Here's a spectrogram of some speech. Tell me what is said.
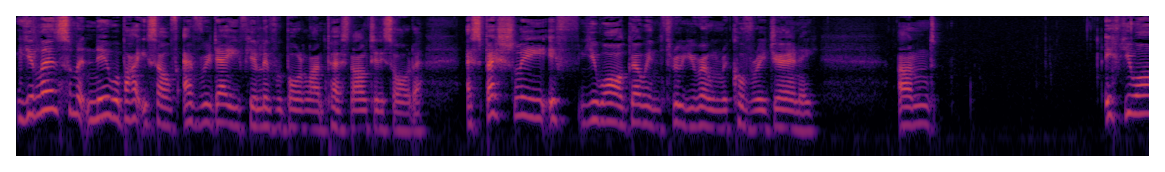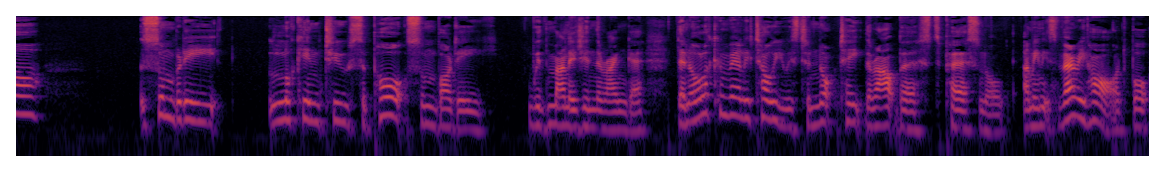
you learn something new about yourself every day if you live with borderline personality disorder, especially if you are going through your own recovery journey. And if you are somebody looking to support somebody with managing their anger, then all I can really tell you is to not take their outbursts personal. I mean, it's very hard, but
